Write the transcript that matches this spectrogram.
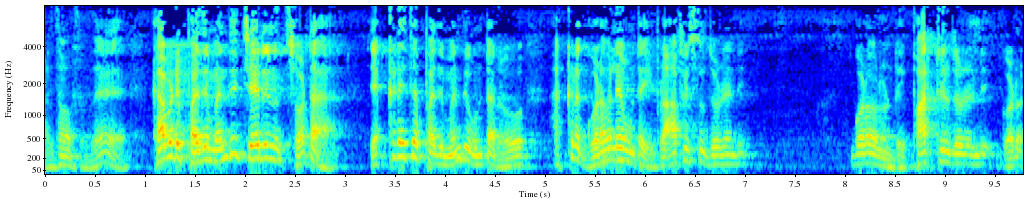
అర్థమవుతుంది. కాబట్టి పది మంది చేరిన చోట ఎక్కడైతే పది మంది ఉంటారో అక్కడ గొడవలే ఉంటాయి. ఇప్పుడు ఆఫీసులు చూడండి. గొడవలు ఉంటాయి పార్టీలు చూడండి గొడవ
